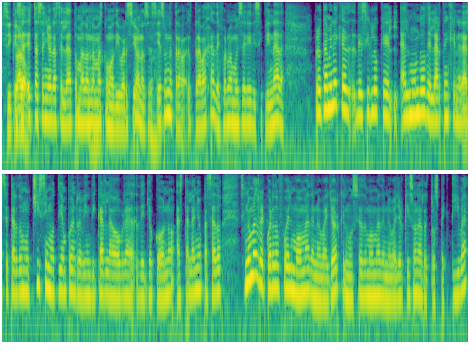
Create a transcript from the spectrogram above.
Sí, claro. esa- esta señora se la ha tomado nada más como diversión. O sea, sí es una tra- trabaja de forma muy seria y disciplinada. Pero también hay que decirlo que el- al mundo del arte en general se tardó muchísimo tiempo en reivindicar la obra de Yoko Ono. Hasta el año pasado, si no mal recuerdo, fue el MoMA de Nueva York, el Museo de MoMA de Nueva York, que hizo una retrospectiva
